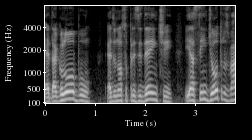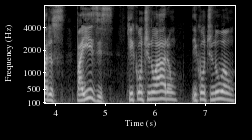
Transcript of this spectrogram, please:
é da Globo, é do nosso presidente e assim de outros vários países que continuaram e continuam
